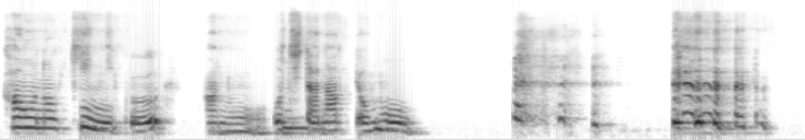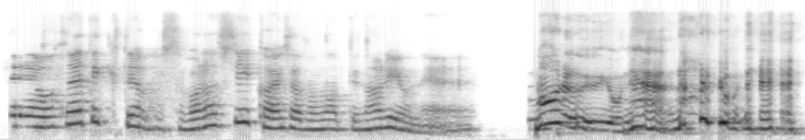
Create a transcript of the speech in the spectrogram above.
顔の筋肉、あの、落ちたなって思う。えー、そうやって聞くとやっぱ素晴らしい会社だなってなるよね。なるよね。なるよね。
